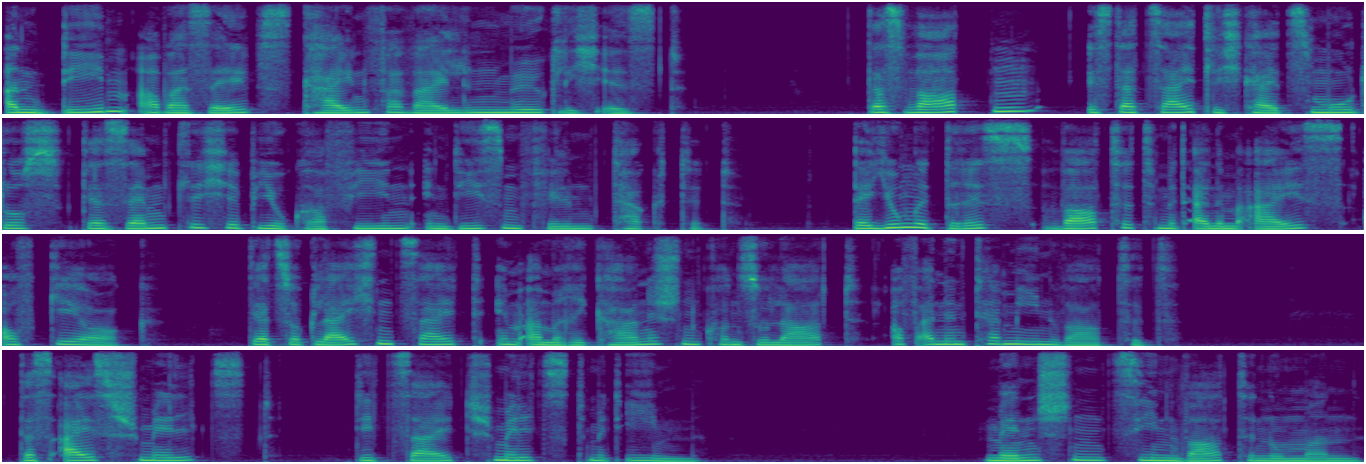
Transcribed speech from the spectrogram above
an dem aber selbst kein Verweilen möglich ist. Das Warten ist der Zeitlichkeitsmodus, der sämtliche Biografien in diesem Film taktet. Der junge Driss wartet mit einem Eis auf Georg, der zur gleichen Zeit im amerikanischen Konsulat auf einen Termin wartet. Das Eis schmilzt, die Zeit schmilzt mit ihm. Menschen ziehen Wartenummern,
